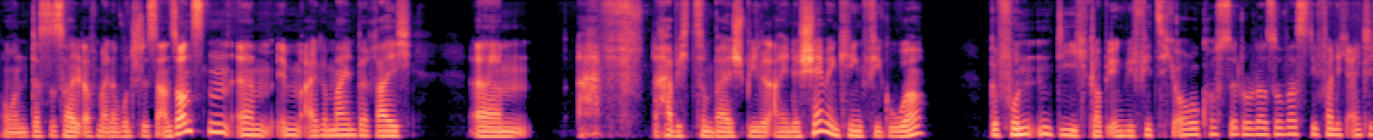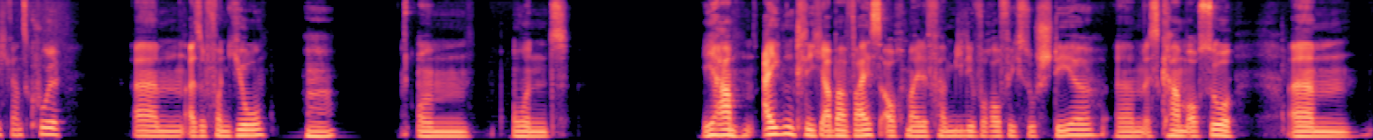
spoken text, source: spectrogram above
Und das ist halt auf meiner Wunschliste. Ansonsten ähm, im Allgemeinbereich ähm, habe ich zum Beispiel eine Shaman King Figur gefunden, die ich glaube irgendwie 40 Euro kostet oder sowas. Die fand ich eigentlich ganz cool. Ähm, also von Jo. Mhm. Um, und ja, eigentlich aber weiß auch meine Familie, worauf ich so stehe. Ähm, es kam auch so, ähm,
